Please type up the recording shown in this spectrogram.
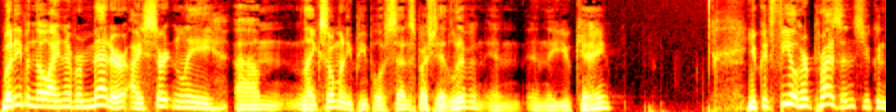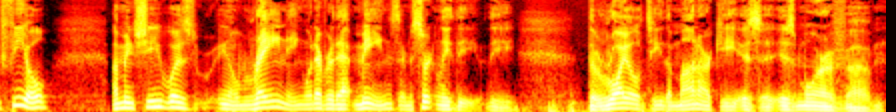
but even though I never met her, I certainly, um, like so many people have said, especially that live in, in, in the UK, you could feel her presence. You can feel I mean, she was, you know, reigning, whatever that means. I mean, certainly the the the royalty, the monarchy, is is more of um,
